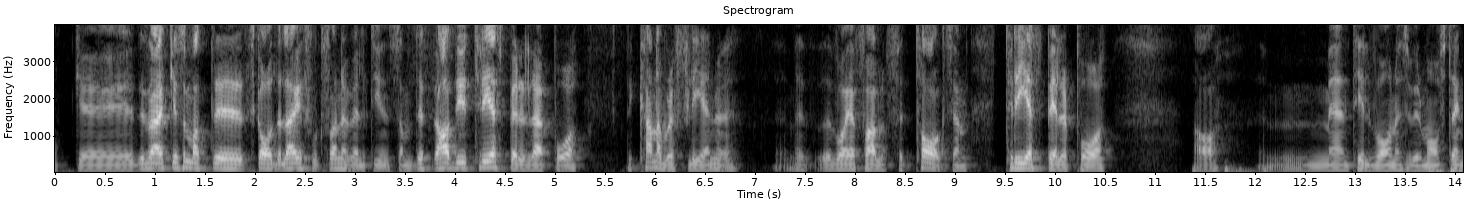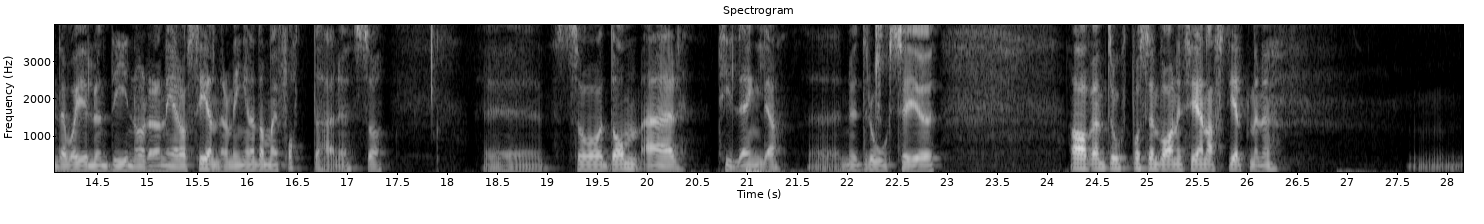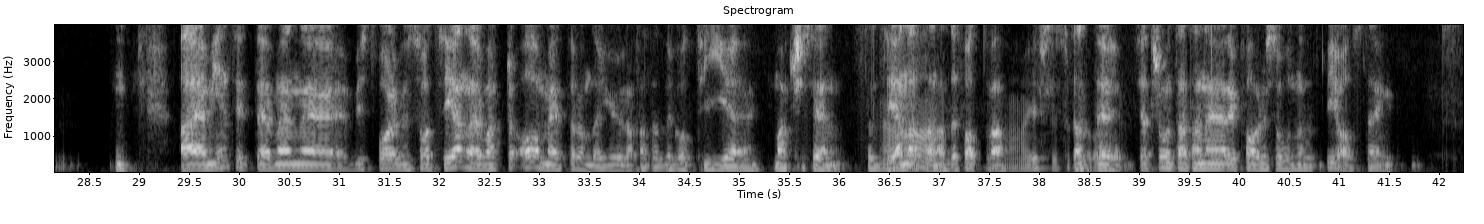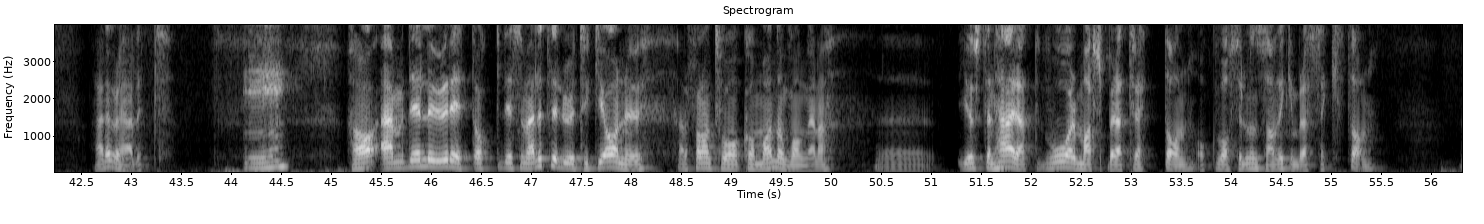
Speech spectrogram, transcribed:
Och eh, det verkar som att eh, skadeläget fortfarande är väldigt gynnsamt. Det hade ju tre spelare där på, det kan ha varit fler nu. Men det var i alla fall för ett tag sedan tre spelare på, ja, med en till varning så blir de avstängda. Det var ju Lundin och Ranera och Selner. Ingen av dem har ju fått det här nu. Så, eh, så de är tillgängliga. Eh, nu drog sig ju... Ja, vem drog på sig en varning senast? Hjälp mig nu. Mm. Ja, jag minns inte, men eh, visst var det väl så att senare vart av med ett av de där gula för att det hade gått tio matcher sen, sen senast han hade fått va? Ja, det, så, så, att, eh, så jag tror inte att han är i farozonen att bli avstängd. Ja, det är väl härligt. Mm. Ja, äh, men det är lurigt och det som är lite lurigt tycker jag nu, i alla fall de två kommande omgångarna, Eh, just den här att vår match börjar 13 och Vasalund-Sandviken börjar 16.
